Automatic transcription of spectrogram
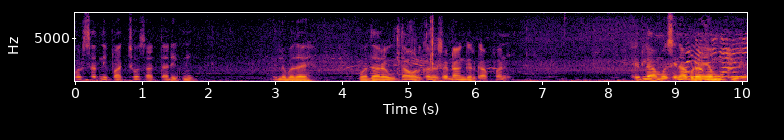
વરસાદની પાંચ છ સાત તારીખની. એટલે બધાય વધારે ઉતાવળ કરે છે ડાંગર કાપવાની. એટલે આ મશીન આપણે અહીંયા મૂક્યું છે.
